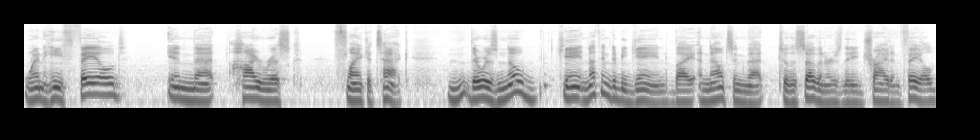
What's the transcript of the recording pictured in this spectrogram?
When he failed in that high risk flank attack, there was no gain, nothing to be gained by announcing that to the Southerners that he'd tried and failed,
